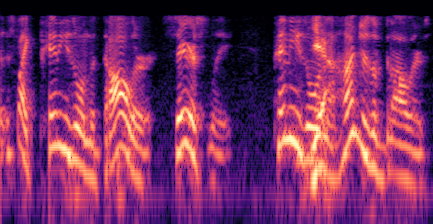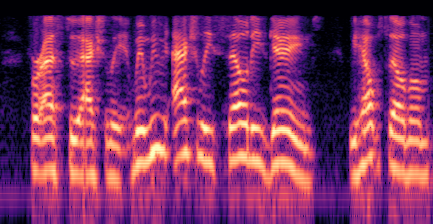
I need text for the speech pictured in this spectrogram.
it's like pennies on the dollar. Seriously, pennies on Yeah. the hundreds of dollars for us to actually. I mean, we actually sell these games. We help sell them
